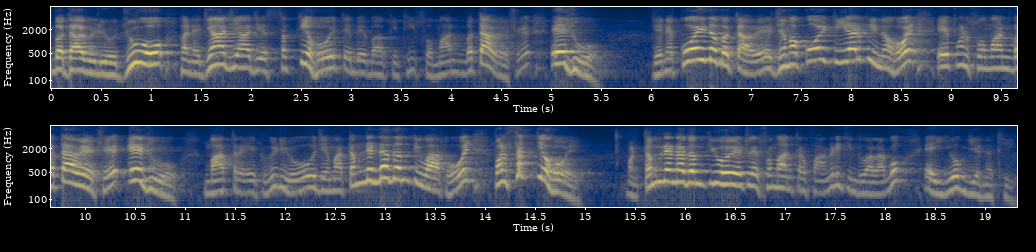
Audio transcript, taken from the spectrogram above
બધા વીડિયો જુઓ અને જ્યાં જ્યાં જે સત્ય હોય તે બે બાકીથી સ્વમાન બતાવે છે એ જુઓ. જેને કોઈ ન બતાવે, જેમાં કોઈ ટીઆરપી ન હોય, એ પણ સોમાન બતાવે છે એ જુઓ. માત્ર એક વીડિયો જેમાં તમને ન ગમતી વાત હોય, પણ સત્ય હોય. પણ તમને ન ગમતી હોય એટલે સોમાન તરફ આંગળી ચીંધવા લાગો, એ યોગ્ય નથી.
